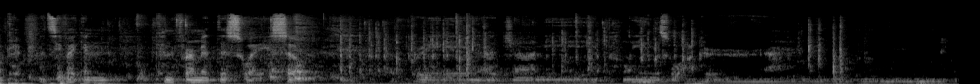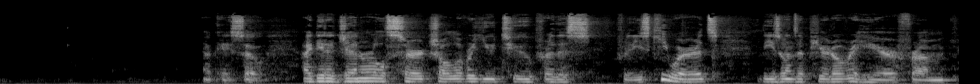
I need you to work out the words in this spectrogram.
okay, let's see if I can confirm it this way. So, upgrading Ajani Planeswalker. Okay, so I did a general search all over YouTube for this for these keywords. These ones appeared over here from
